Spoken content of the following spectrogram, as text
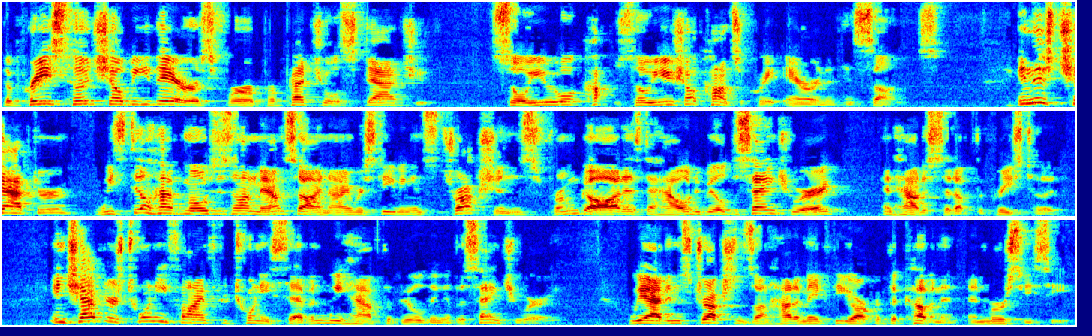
The priesthood shall be theirs for a perpetual statute. So you, will, so you shall consecrate Aaron and his sons. In this chapter, we still have Moses on Mount Sinai receiving instructions from God as to how to build the sanctuary and how to set up the priesthood. In chapters 25 through 27, we have the building of the sanctuary. We had instructions on how to make the Ark of the Covenant and mercy seat,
